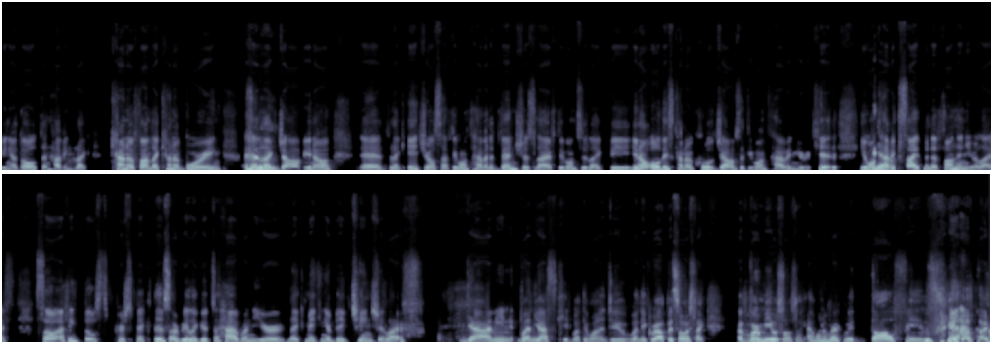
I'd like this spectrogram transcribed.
being adult and having like kind of fun, like kind of boring, mm. like job, you know. Uh, like eight year old stuff, they want to have an adventurous life. They want to like be, you know, all these kind of cool jobs that you want to have in your kid. You want yeah. to have excitement and fun in your life. So I think those perspectives are really good to have when you're like making a big change in life. Yeah, I mean, when you ask kid what they want to do when they grow up, it's always like for me it was always like I want to work with dolphins, you know, like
